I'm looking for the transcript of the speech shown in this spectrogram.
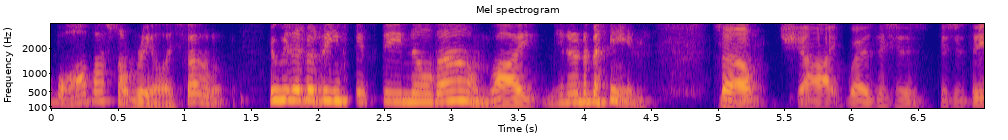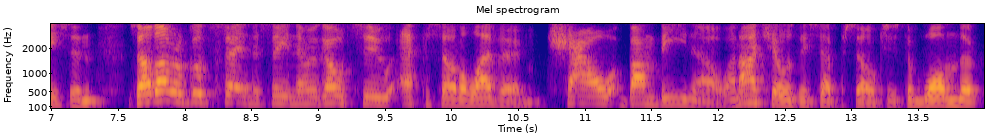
"Well, that's not realistic. Who doesn't- ever Yeah. been 15 0 down? Like, you know what I mean?" So shy. Whereas this is this is decent. So that were a good setting the scene. Then we go to episode eleven, Ciao Bambino, and I chose this episode because it's the one that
